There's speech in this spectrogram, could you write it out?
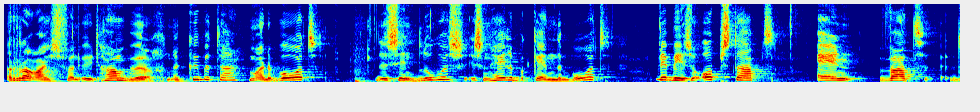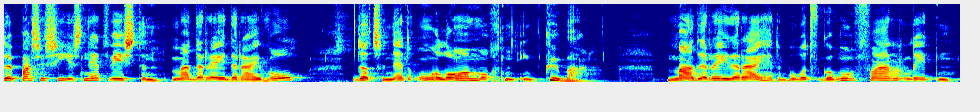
reis vanuit Hamburg naar Cubata, maar de boot. De St. Louis is een hele bekende boot. We hebben ze opstapt en wat de passagiers net wisten, maar de rederij wel, dat ze net online mochten in Cuba. Maar de rederij had de boot gewoon varen laten,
